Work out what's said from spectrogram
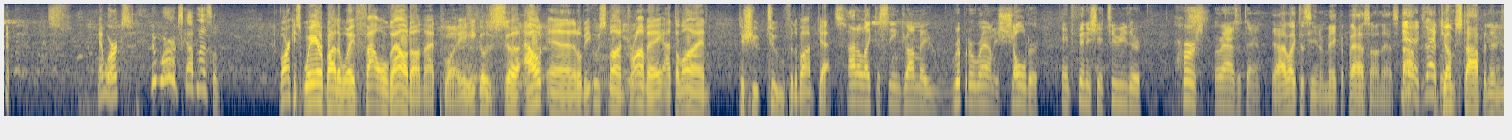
it works. It works. God bless them. Marcus Ware, by the way, fouled out on that play. He goes uh, out, and it'll be Ousmane Drame at the line to shoot two for the Bobcats. I'd have liked to seen Drame rip it around his shoulder and finish it to either Hearst or Azotam. Yeah, I'd like to see him make a pass on that. Stop, Yeah, exactly. A jump stop and then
